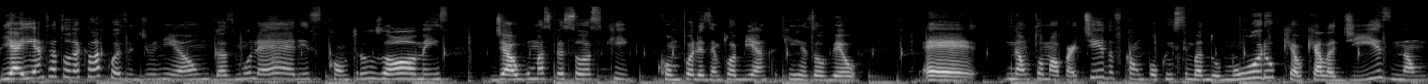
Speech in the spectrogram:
E aí entra toda aquela coisa de união das mulheres contra os homens, de algumas pessoas que, como por exemplo a Bianca, que resolveu é, não tomar o partido, ficar um pouco em cima do muro, que é o que ela diz, não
